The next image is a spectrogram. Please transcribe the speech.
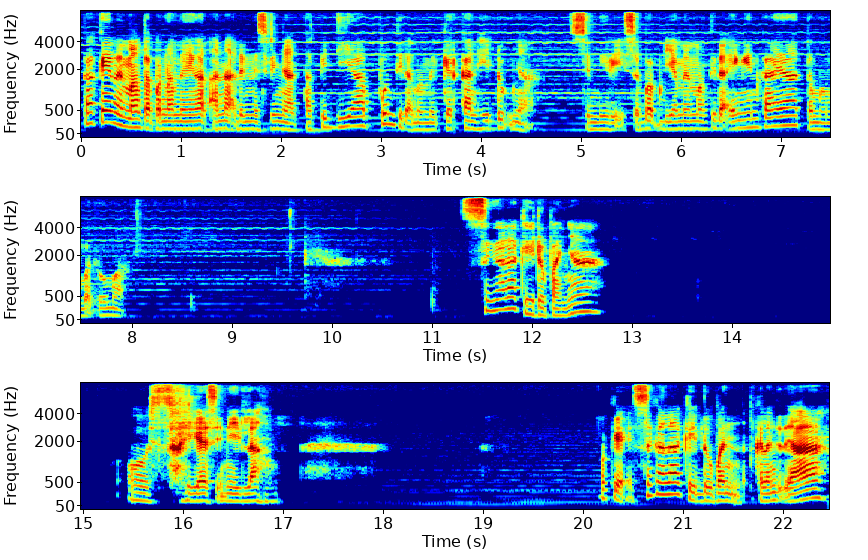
Kakek memang tak pernah mengingat anak dan istrinya, tapi dia pun tidak memikirkan hidupnya sendiri sebab dia memang tidak ingin kaya atau membuat rumah. Segala kehidupannya Oh, sorry guys, ini hilang. Oke, segala kehidupan kelanjut ya.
